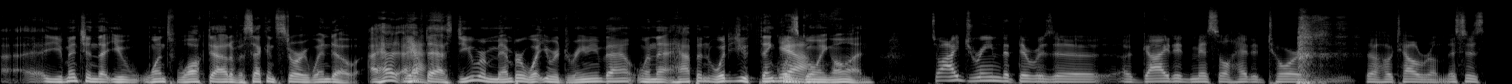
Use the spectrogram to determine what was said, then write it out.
uh, you mentioned that you once walked out of a second story window. I, had, I have to ask, do you remember what you were dreaming about when that happened? What did you think was going on? So I dreamed that there was a, a guided missile headed towards the hotel room. This is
